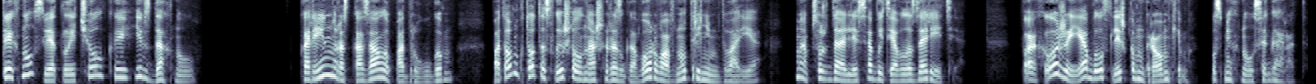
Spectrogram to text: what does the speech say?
Тряхнул светлой челкой и вздохнул. Карин рассказала подругам. Потом кто-то слышал наш разговор во внутреннем дворе. Мы обсуждали события в лазарете. «Похоже, я был слишком громким», — усмехнулся Гаррет.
